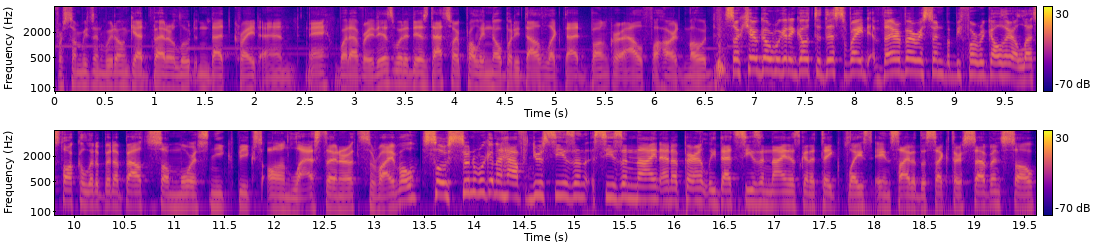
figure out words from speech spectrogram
for some reason, we don't get better loot in that crate, and eh, whatever. It is what it is. That's why probably nobody does like that bunker alpha hard mode. So here we go. We're gonna go to this raid very, very soon. But before we go there, let's talk a little bit about some more sneak peeks on Last Day on Earth Survival. So soon we're gonna have new season, Season 9, and apparently that Season 9 is gonna take place inside of the Sector 7. So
